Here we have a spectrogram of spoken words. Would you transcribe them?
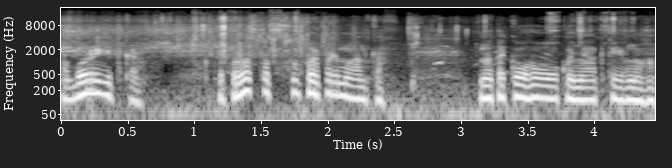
або рибка. Це просто супер приманка на такого окуня активного.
